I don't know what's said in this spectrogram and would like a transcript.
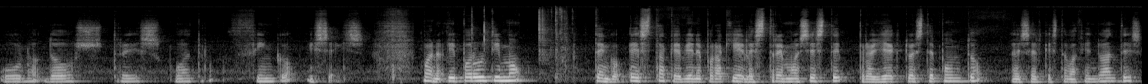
1, 2, 3, 4, 5 y 6. Bueno, y por último tengo esta que viene por aquí, el extremo es este, proyecto este punto, es el que estaba haciendo antes,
